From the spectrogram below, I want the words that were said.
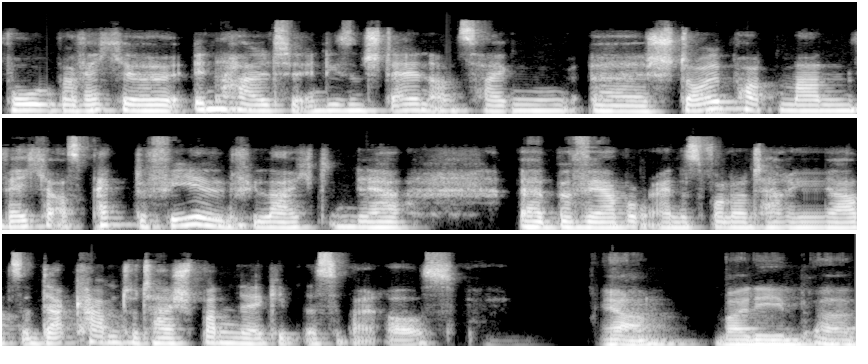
Wo über welche Inhalte in diesen Stellenanzeigen äh, stolpert man? Welche Aspekte fehlen vielleicht in der äh, Bewerbung eines Volontariats? Und da kamen total spannende Ergebnisse bei raus. Ja, weil die äh,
